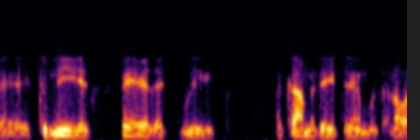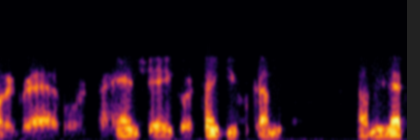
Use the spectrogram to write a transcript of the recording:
uh, to me, it's fair that we accommodate them with an autograph or a handshake or thank you for coming. I mean, that's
